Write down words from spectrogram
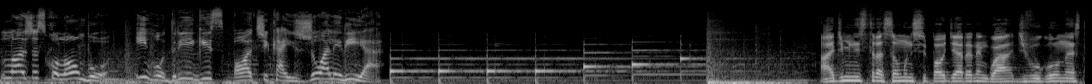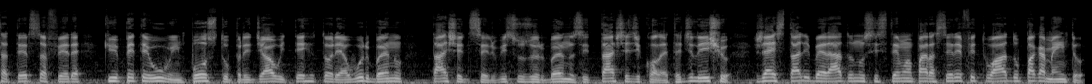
Lojas Colombo. E Rodrigues Ótica e Joalheria. A administração municipal de Araranguá divulgou nesta terça-feira que o IPTU, Imposto Predial e Territorial Urbano, taxa de serviços urbanos e taxa de coleta de lixo, já está liberado no sistema para ser efetuado o pagamento.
